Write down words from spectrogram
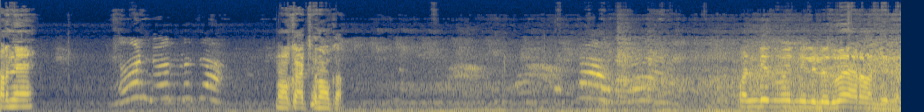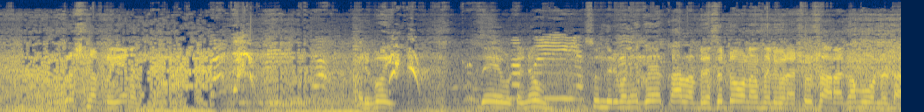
പറഞ്ഞേ. നോക്കാം അച്ഛ നോക്കാം. വണ്ടിയൊന്നും വരുന്നില്ലല്ലോ ഇത് വേറെ വണ്ടിയല്ലേ? കൃഷ്ണപ്രിയാണ് ഒരു പോയി. ദേവട്ടനും സുന്ദരിമണിയൊക്കെ കളർ ഡ്രസ് ഇട്ട് ഓണം സെലിബ്രേഷൻ ഉഷാറാക്കാൻ പോകണ്ടട്ടാ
